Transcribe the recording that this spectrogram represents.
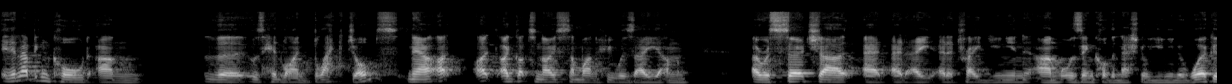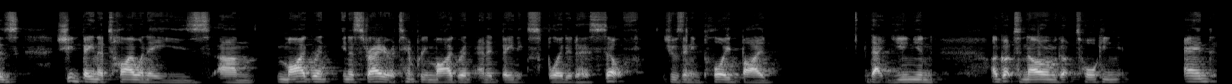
it ended up being called um, the it was headlined Black Jobs. Now, I, I, I got to know someone who was a um, a researcher at, at a at a trade union. Um, was then called the National Union of Workers. She'd been a Taiwanese um, migrant in Australia, a temporary migrant, and had been exploited herself. She was then employed by that union. I got to know her and we got talking, and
